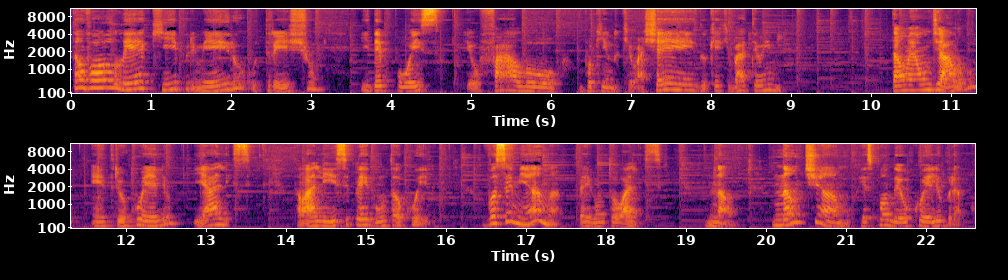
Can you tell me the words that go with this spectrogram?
Então, vou ler aqui primeiro o trecho e depois eu falo um pouquinho do que eu achei, do que, que bateu em mim. Então, é um diálogo entre o coelho e a Alice. Então, a Alice pergunta ao coelho: Você me ama? perguntou Alice. Não, não te amo, respondeu o coelho branco.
